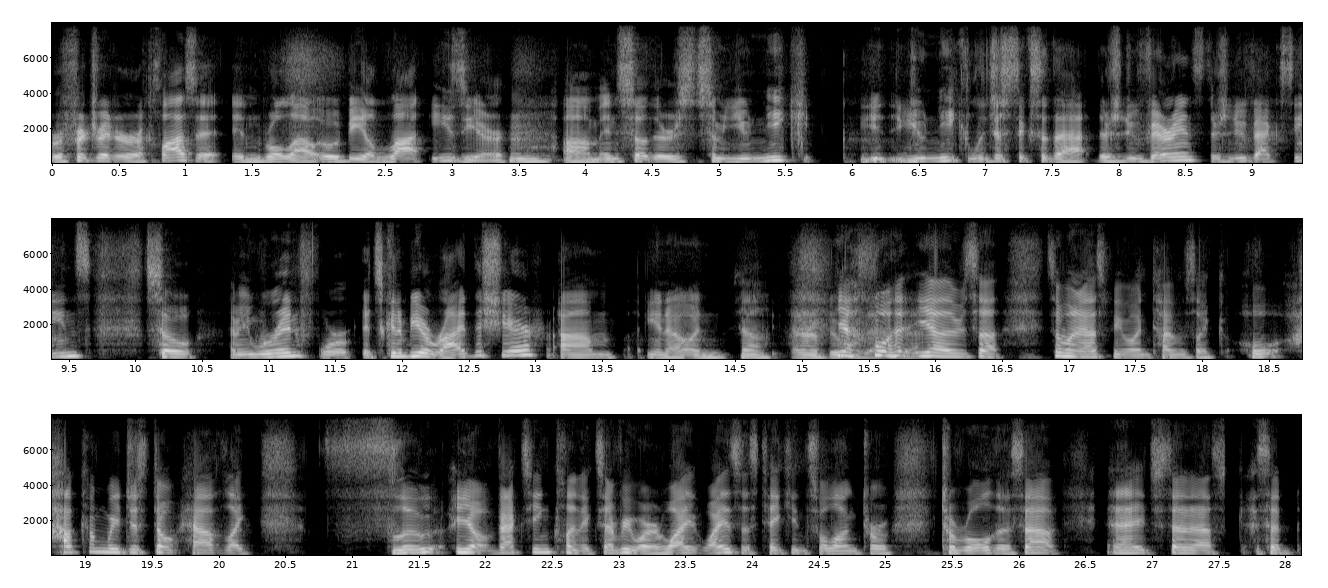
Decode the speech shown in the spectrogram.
refrigerator or a closet and roll out, it would be a lot easier. Mm. Um, and so there's some unique unique logistics of that. There's new variants, there's new vaccines. So I mean, we're in for it's going to be a ride this year. Um, you know, and yeah, I don't know if yeah, well, yeah. There's a someone asked me one time, was like, oh, how come we just don't have like flu, you know, vaccine clinics everywhere. Why why is this taking so long to to roll this out? And I just asked, I said,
